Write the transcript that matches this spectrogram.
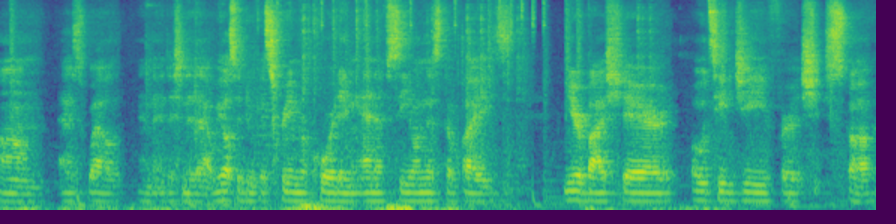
um, as well. In addition to that, we also do get screen recording, NFC on this device, nearby share, OTG for uh,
